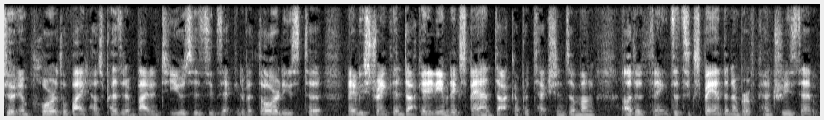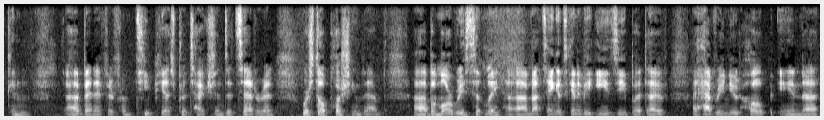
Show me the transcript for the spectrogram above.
to implore the White House, President Biden, to use his executive authorities to maybe strengthen DACA and even expand DACA protections, among other things. Let's expand the number of countries that can uh, benefit from TPS protections, et cetera. And we're still pushing them. Uh, but more recently, uh, I'm not saying it's going to be easy, but I've, I have renewed hope in uh,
